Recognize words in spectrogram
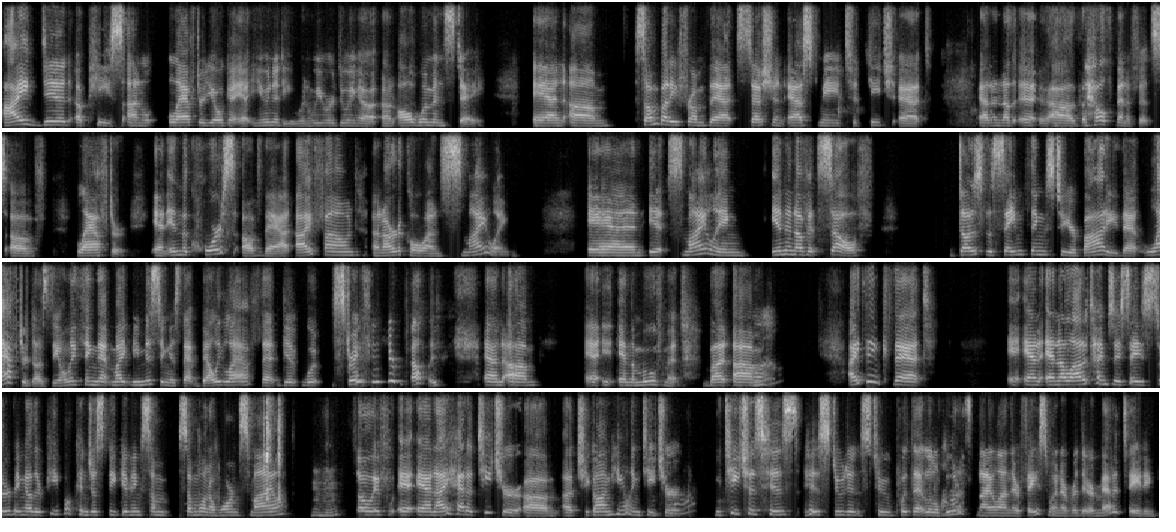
I did a piece on laughter yoga at Unity when we were doing a, an all women's day. And um, somebody from that session asked me to teach at, at another, uh, the health benefits of laughter. And in the course of that, I found an article on smiling. And it smiling in and of itself does the same things to your body that laughter does. The only thing that might be missing is that belly laugh that give would strengthen your belly, and um, and, and the movement. But um, I think that, and and a lot of times they say serving other people can just be giving some someone a warm smile. Mhm. So if and I had a teacher, um, a qigong healing teacher who teaches his his students to put that little uh-huh. Buddha smile on their face whenever they're meditating,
